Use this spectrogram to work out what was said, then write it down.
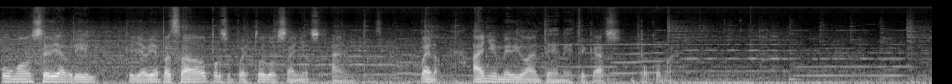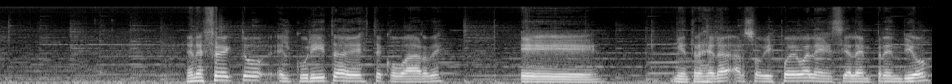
un 11 de abril, que ya había pasado, por supuesto, dos años antes. Bueno, año y medio antes en este caso, un poco más. En efecto, el curita este cobarde, eh, mientras era arzobispo de Valencia, la emprendió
